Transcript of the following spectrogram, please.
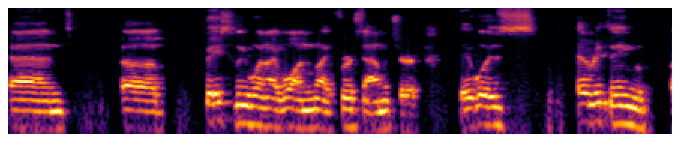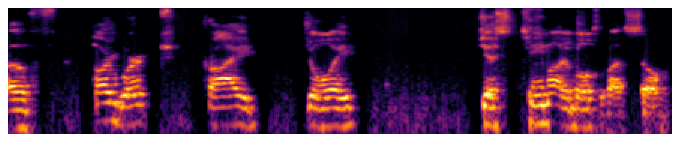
And uh, basically, when I won my first amateur, it was everything of hard work, pride, joy, just came out of both of us. So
